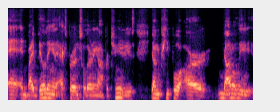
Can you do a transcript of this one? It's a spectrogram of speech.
and by building an experiential learning opportunities, young people are not only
